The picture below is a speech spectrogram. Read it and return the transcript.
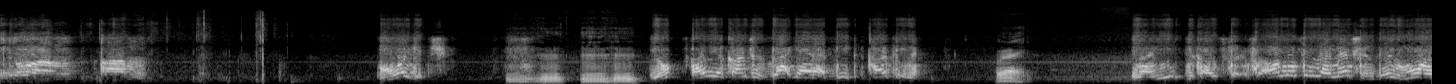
you know, um, um, mortgage. Mm-hmm. Mm-hmm. You know, find me a conscious black guy that beat car payment. Right. You know what I mean? Because for, for all those things I mentioned, there's more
